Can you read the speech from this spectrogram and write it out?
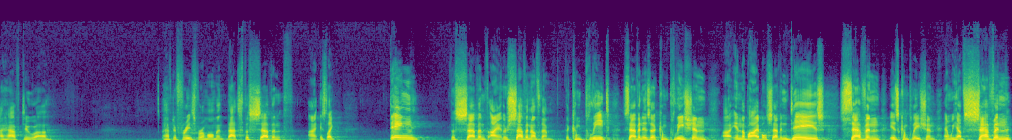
I have to, uh, I have to freeze for a moment. That's the seventh. I, it's like, ding, the seventh. I, there's seven of them. The complete, seven is a completion uh, in the Bible, seven days. Seven is completion. And we have seven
